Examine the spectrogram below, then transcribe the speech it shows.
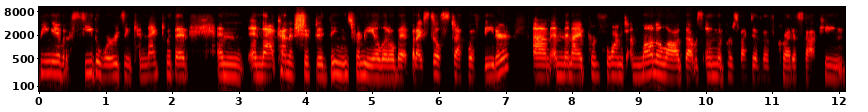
being able to see the words and connect with it and and that kind of shifted things for me a little bit but i still stuck with theater um, and then I performed a monologue that was in the perspective of Coretta Scott King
